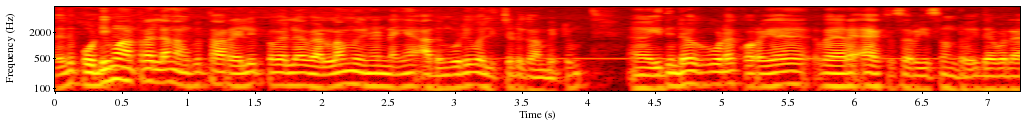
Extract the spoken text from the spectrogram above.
അതായത് പൊടി മാത്രമല്ല നമുക്ക് തറയിൽ ഇപ്പോൾ വല്ല വെള്ളം വീണുണ്ടെങ്കിൽ അതും കൂടി വലിച്ചെടുക്കാൻ പറ്റും. ഇതിന്റെ കൂടെ കുറേ വേറെ ആക്സസറീസ് ഉണ്ട്. ഇതേപോലെ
